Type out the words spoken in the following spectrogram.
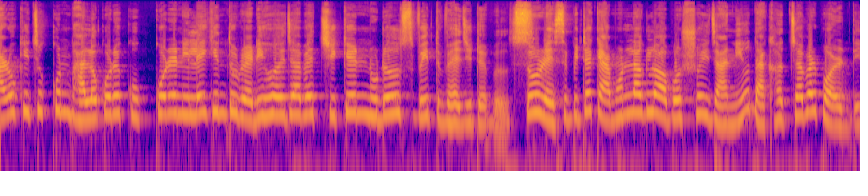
আরও কিছুক্ষণ ভালো করে কুক করে নিলেই কিন্তু রেডি হয়ে যাবে চিকেন নুডলস উইথ ভেজিটেবলস তো রেসিপিটা কেমন লাগল অবশ্যই জানিও। দেখা হচ্ছে আবার পরের দিন।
